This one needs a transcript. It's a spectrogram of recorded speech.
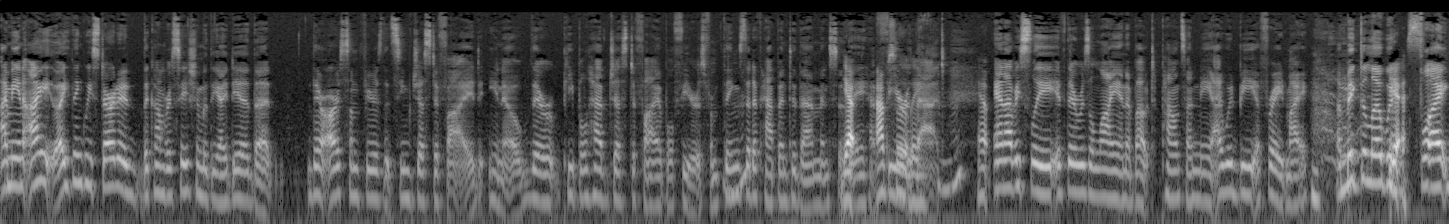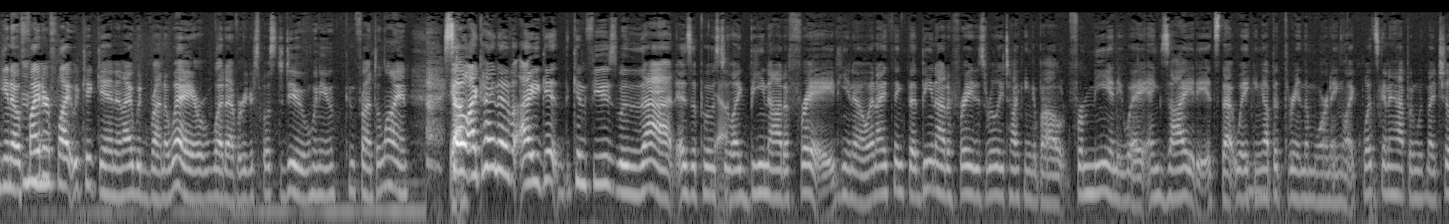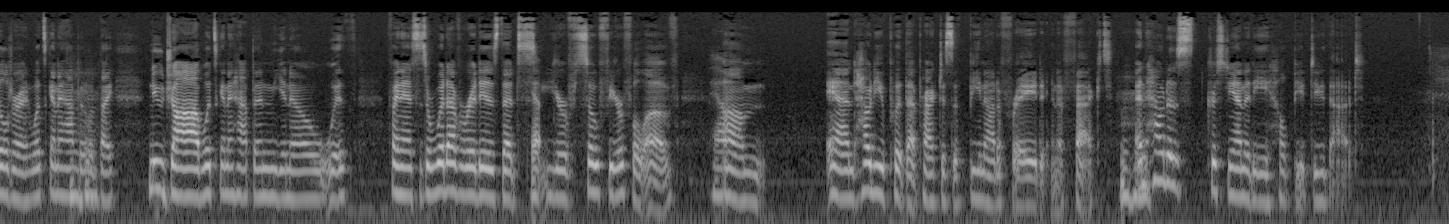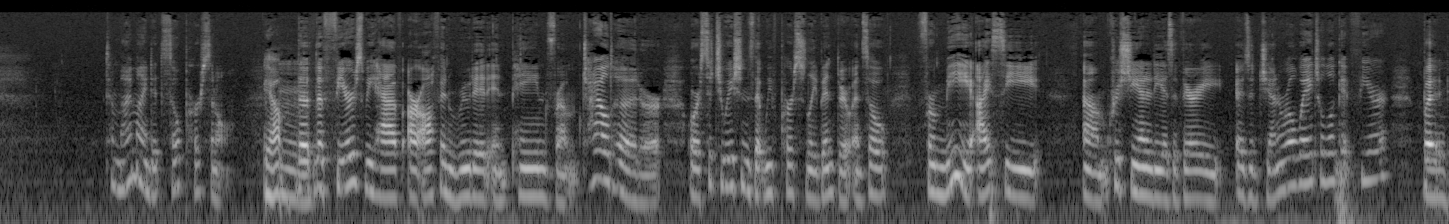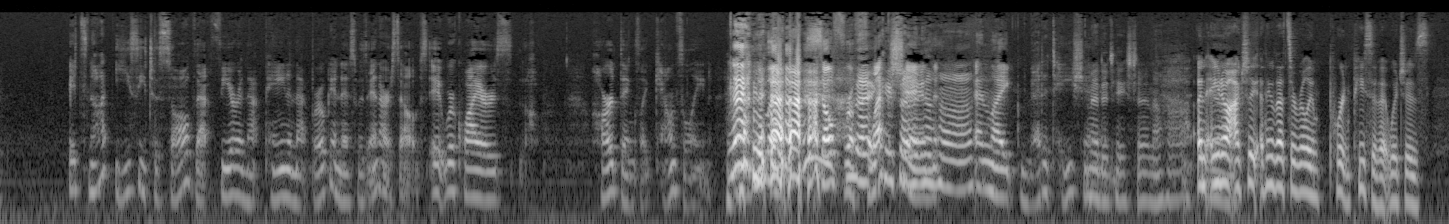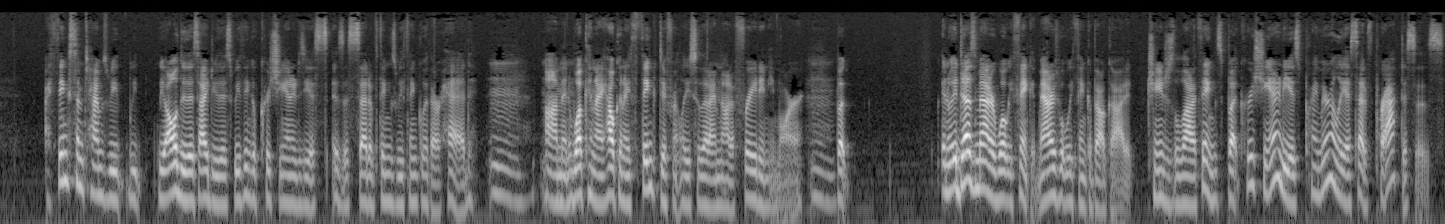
I mean, I I think we started the conversation with the idea that there are some fears that seem justified. You know, there people have justifiable fears from things mm-hmm. that have happened to them, and so Yep, they have absolutely. fear that. Mm-hmm. Mm-hmm. Yep. And obviously, if there was a lion about to pounce on me, I would be afraid. My amygdala would Yes. fly. You know, fight or flight would kick in, and I would run away or whatever you're supposed to do when you confront a lion. So Yeah. I kind of I get confused with that as opposed to like be not afraid, you know. And I think that be not afraid is really talking about, for me anyway, anxiety. It's that waking up at three in the morning, like what's going to happen with my children, what's going to happen Mm-hmm. with my new job, what's going to happen, you know, with finances or whatever it is that's Yep. you're so fearful of. yeah Um, and how do you put that practice of be not afraid in effect? Mm-hmm. And how does Christianity help you do that? To my mind, it's so personal. Yeah The the fears we have are often rooted in pain from childhood or or situations that we've personally been through. And so, for me, I see um, Christianity as a very as a general way to look at fear, but it's not easy to solve that fear and that pain and that brokenness within ourselves. It requires hard things like counseling, like self reflection, uh-huh. and like meditation. meditation. Uh-huh. And you know, actually, I think that's a really important piece of it, which is, I think sometimes we we, we all do this. I do this. We think of Christianity as, as a set of things we think with our head, um, and what can I, how can I think differently so that I'm not afraid anymore? But and it does matter what we think. It matters what we think about God. It changes a lot of things. But Christianity is primarily a set of practices.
